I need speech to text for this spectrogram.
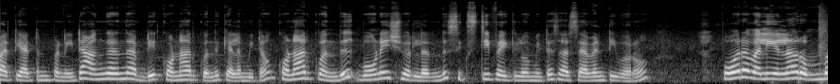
பார்ட்டி அட்டன் பண்ணிவிட்டு அங்கேருந்து அப்படியே கொனார்க் வந்து கிளம்பிட்டோம். கொனார்க் வந்து புவனேஸ்வர்லேருந்து sixty five kilometres or seventy வரும். போகிற வழியெல்லாம் ரொம்ப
